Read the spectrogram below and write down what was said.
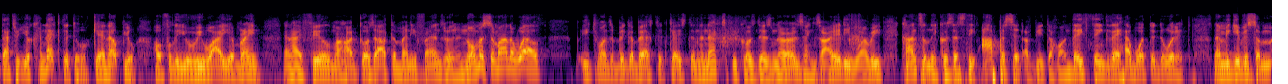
that's what you're connected to. Can't help you. Hopefully, you rewire your brain. And I feel my heart goes out to many friends with an enormous amount of wealth. Each one's a bigger basket case than the next because there's nerves, anxiety, worry constantly because that's the opposite of bitachon. They think they have what to do with it. Let me give you some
